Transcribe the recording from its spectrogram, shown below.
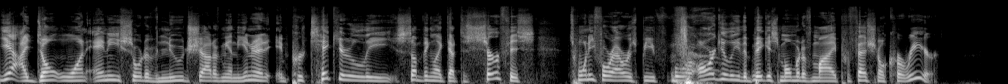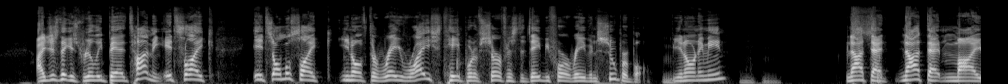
yeah, I don't want any sort of nude shot of me on the internet, and particularly something like that to surface 24 hours before arguably the biggest moment of my professional career. I just think it's really bad timing. It's like it's almost like you know if the Ray Rice tape would have surfaced the day before a Ravens Super Bowl. You mm-hmm. know what I mean? Mm-hmm. Not that not that my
